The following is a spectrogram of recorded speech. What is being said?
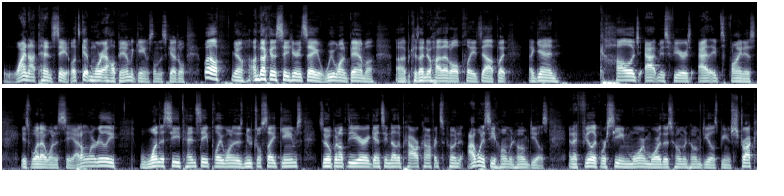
why not Penn State? Let's get more Alabama games on the schedule. Well, you know, I'm not going to sit here and say we want Bama uh, because I know how that all plays out. But again, college atmospheres at its finest is what I want to see. I don't want really want to see Penn State play one of those neutral site games to open up the year against another power conference opponent. I want to see home and home deals. And I feel like we're seeing more and more of those home and home deals being struck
